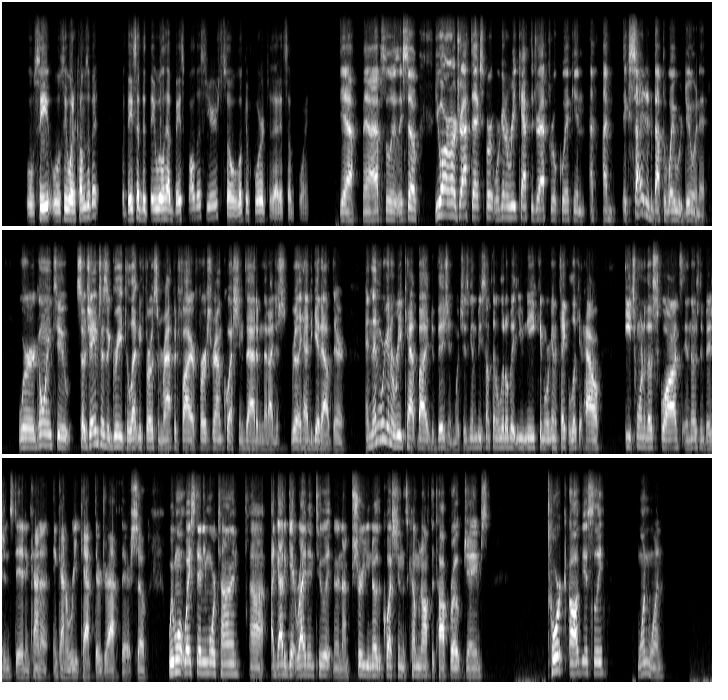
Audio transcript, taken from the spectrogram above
we'll see, we'll see what comes of it. But they said that they will have baseball this year, so looking forward to that at some point. Yeah, yeah, absolutely. So you are our draft expert. We're going to recap the draft real quick, and I, I'm excited about the way we're doing it. We're going to. So James has agreed to let me throw some rapid fire first round questions at him that I just really had to get out there, and then we're going to recap by division, which is going to be something a little bit unique, and we're going to take a look at how each one of those squads in those divisions did, and kind of and kind of recap their draft there. So we won't waste any more time. Uh, I got to get right into it, and I'm sure you know the question that's coming off the top rope, James. Torque, obviously, 1 1.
